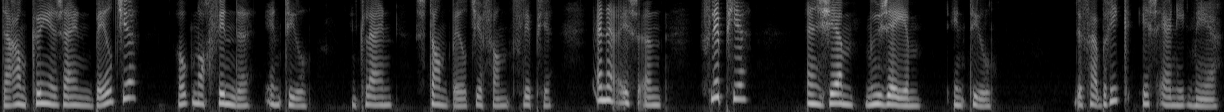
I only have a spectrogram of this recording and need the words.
Daarom kun je zijn beeldje ook nog vinden in Tiel. Een klein standbeeldje van Flipje. En er is een Flipje en Jam Museum in Tiel. De fabriek is er niet meer.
